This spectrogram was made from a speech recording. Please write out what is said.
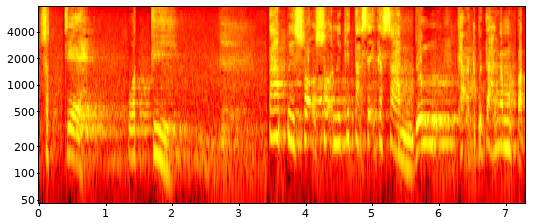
sedih wedi tapi sok-sok niki tasik kesandung gak betah ngempet.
